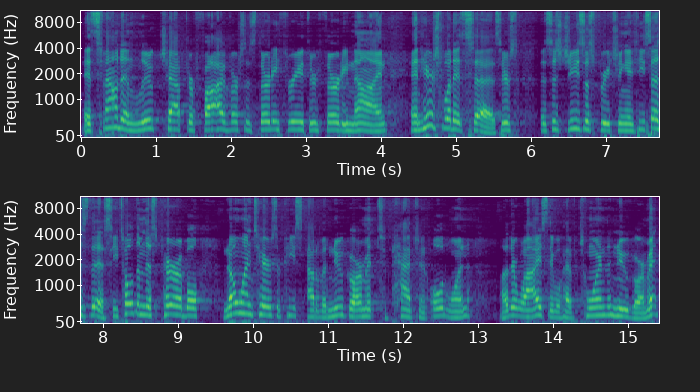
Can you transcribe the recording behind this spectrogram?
It's found in Luke chapter 5, verses 33 through 39. And here's what it says. Here's, this is Jesus preaching, and he says this. He told them this parable No one tears a piece out of a new garment to patch an old one. Otherwise, they will have torn the new garment,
